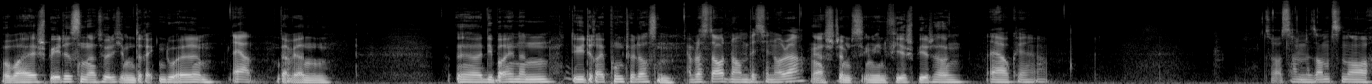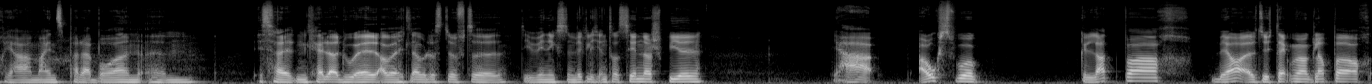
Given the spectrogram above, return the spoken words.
Wobei spätestens natürlich im direkten Duell, ja. da werden äh, die Bayern dann die drei Punkte lassen. Aber das dauert noch ein bisschen, oder? Ja, stimmt. Das ist irgendwie in vier Spieltagen. Ja, okay. Ja. So, was haben wir sonst noch? Ja, Mainz, Paderborn. Ähm, ist halt ein Kellerduell, aber ich glaube, das dürfte die wenigsten wirklich interessieren, das Spiel. Ja, Augsburg, Gladbach, ja, also ich denke mal, Gladbach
